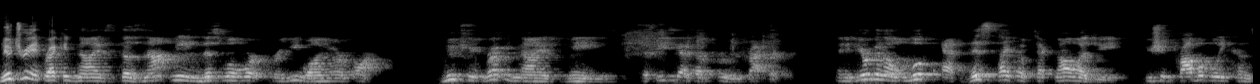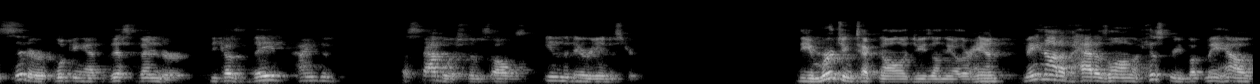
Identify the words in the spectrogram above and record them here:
Newtrient recognized does not mean this will work for you on your farm. Newtrient recognized means that these guys have proven track record. And if you're going to look at this type of technology, you should probably consider looking at this vendor because they've kind of established themselves in the dairy industry. The emerging technologies, on the other hand, may not have had as long a history, but may have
